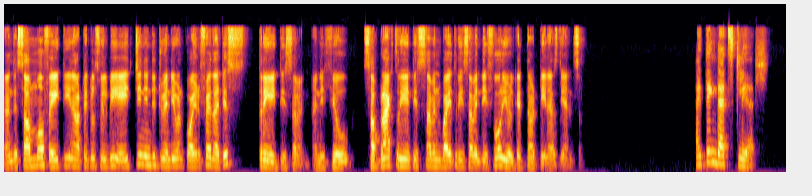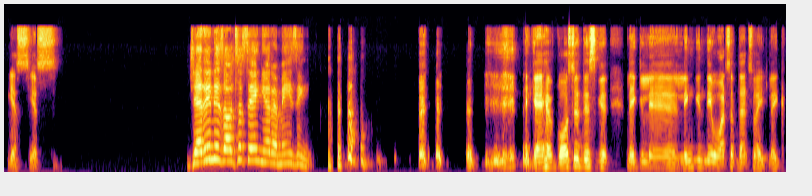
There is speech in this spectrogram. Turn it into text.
And the sum of 18 articles will be 18 into 21.5, that is 387. And if you subtract 387 by 374, you will get 13 as the answer. I think that's clear. Yes, yes. Jerin is also saying you're amazing. like I have posted this like link in the WhatsApp. That's why. Like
